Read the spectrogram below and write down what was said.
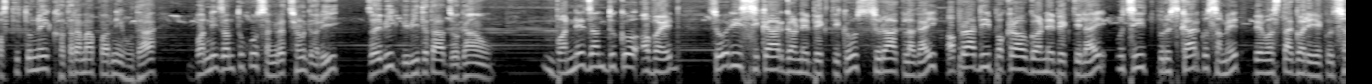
अस्तित्व नै खतरामा पर्ने हुँदा वन्यजन्तुको संरक्षण गरी जैविक विविधता जोगाऊ वन्यजन्तुको अवैध चोरी शिकार गर्ने व्यक्तिको सुराक लगाई अपराधी पक्राउ गर्ने व्यक्तिलाई उचित पुरस्कारको समेत व्यवस्था गरिएको छ।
